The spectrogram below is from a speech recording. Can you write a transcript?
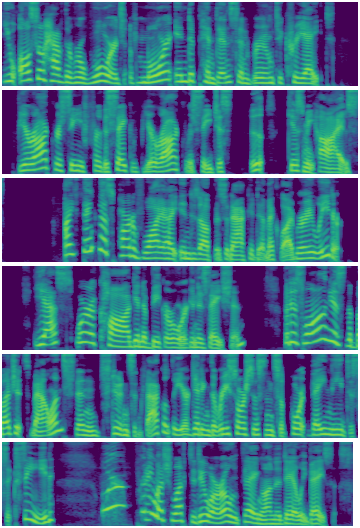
you also have the rewards of more independence and room to create. Bureaucracy for the sake of bureaucracy just ugh, gives me hives. I think that's part of why I ended up as an academic library leader. Yes, we're a cog in a bigger organization, but as long as the budget's balanced and students and faculty are getting the resources and support they need to succeed, we're pretty much left to do our own thing on a daily basis.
